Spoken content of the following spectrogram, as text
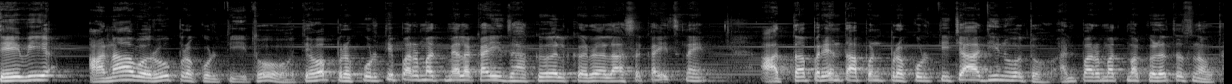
तेवी अनावरू प्रकृती तो तेव्हा प्रकृती परमात्म्याला काही झाकल करल असं काहीच नाही. आत्तापर्यंत आपण प्रकृतीच्या अधीन होतो आणि परमात्मा कळतच नव्हता.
